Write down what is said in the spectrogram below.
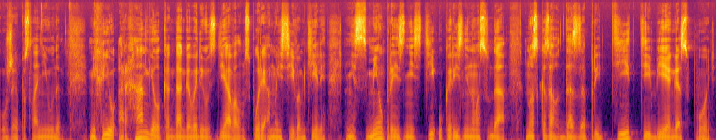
уже послание Иуды. Михаил Архангел, когда говорил с дьяволом в споре о Моисеевом теле, не смел произнести укоризненного суда, но сказал, да запретит тебе Господь.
